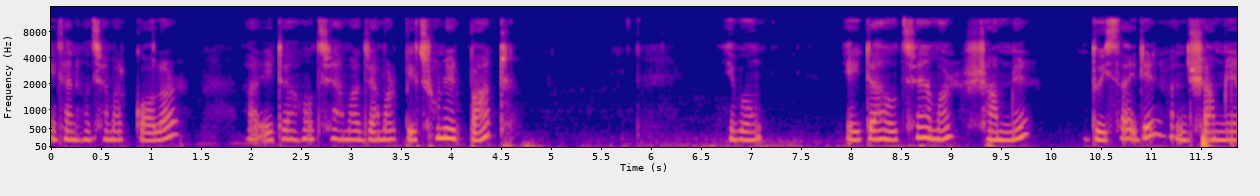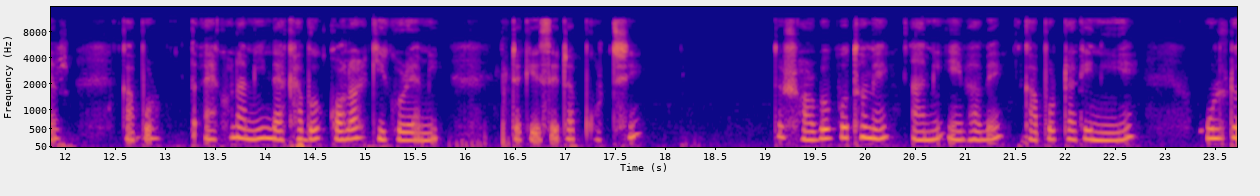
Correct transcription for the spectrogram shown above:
এখানে হচ্ছে আমার কলার আর এটা হচ্ছে আমার জামার পেছনের পাট এবং এইটা হচ্ছে আমার সামনের দুই সাইডের সামনের কাপড়। তো এখন আমি দেখাবো কলার কি করে আমি এটাকে সেট আপ করছি। তো সর্বপ্রথমে আমি এইভাবে কাপড়টাকে নিয়ে উল্টো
